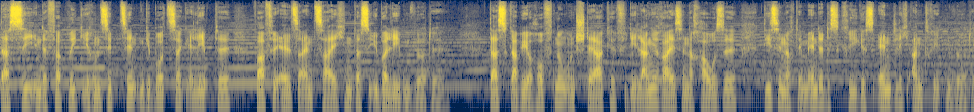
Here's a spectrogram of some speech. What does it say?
Dass sie in der Fabrik ihren 17. Geburtstag erlebte, war für Elsa ein Zeichen, dass sie überleben würde. Das gab ihr Hoffnung und Stärke für die lange Reise nach Hause, die sie nach dem Ende des Krieges endlich antreten würde.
